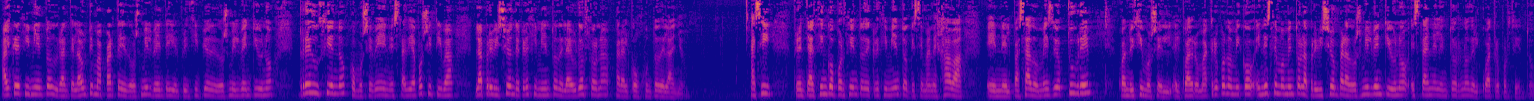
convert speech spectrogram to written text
al crecimiento durante la última parte de 2020 y el principio de 2021, reduciendo, como se ve en esta diapositiva, la previsión de crecimiento de la eurozona para el conjunto del año. Así, frente al 5% de crecimiento que se manejaba en el pasado mes de octubre, cuando hicimos el, cuadro macroeconómico, en este momento la previsión para 2021 está en el entorno del 4%.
